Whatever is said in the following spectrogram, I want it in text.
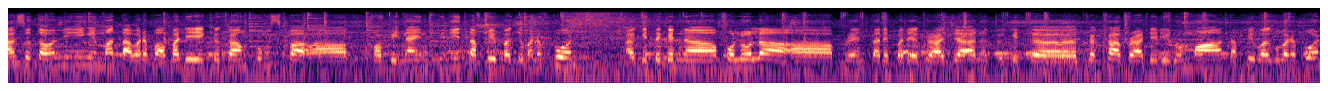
Uh, so tahun ni memang tak dapat balik ke kampung sebab uh, COVID-19 ni. Tapi bagaimanapun uh, kita kena follow lah uh, perintah daripada kerajaan untuk kita kekal berada di rumah. Tapi bagaimanapun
